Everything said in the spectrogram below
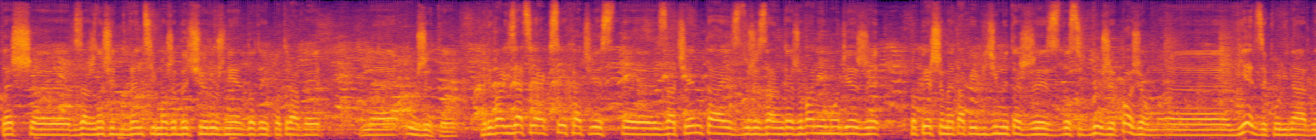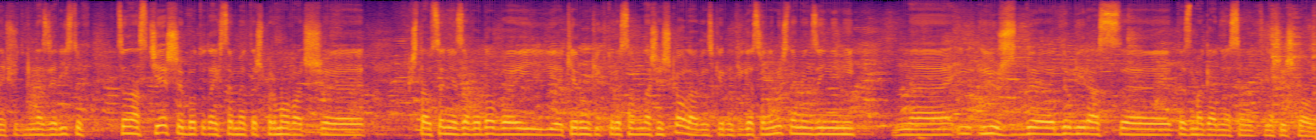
też e, w zależności od inwencji może być różnie do tej potrawy użyty. Rywalizacja, jak słychać, jest zacięta, jest duże zaangażowanie młodzieży. Po pierwszym etapie widzimy też, że jest dosyć duży poziom wiedzy kulinarnej wśród gimnazjalistów, co nas cieszy, bo tutaj chcemy też promować kształcenie zawodowe i kierunki, które są w naszej szkole, a więc kierunki gastronomiczne między innymi E, i, już drugi raz e, te zmagania są w naszej szkole.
